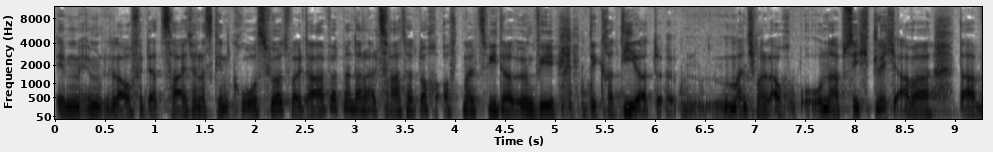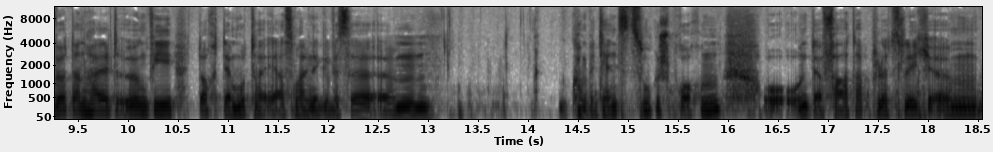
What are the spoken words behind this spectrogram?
im, im Laufe der Zeit, wenn das Kind groß wird, weil da wird man dann als Vater doch oftmals wieder irgendwie degradiert. Manchmal auch unabsichtlich, aber da wird dann halt irgendwie doch der Mutter erstmal eine gewisse ähm, Kompetenz zugesprochen und der Vater plötzlich, ähm,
